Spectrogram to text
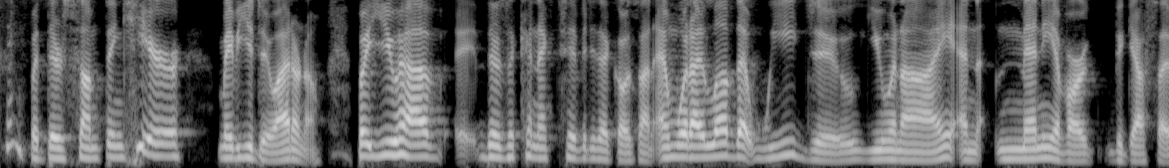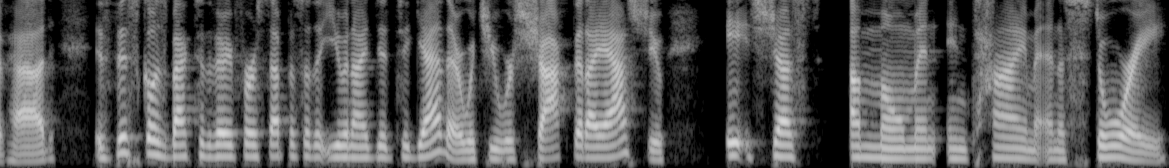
but there's something here Maybe you do. I don't know. But you have, eh, there's a connectivity that goes on. And what I love that we do, you and I, and many of our, the guests I've had, is this goes back to the very first episode that you and I did together, which you were shocked that I asked you. It's just a moment in time and a story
